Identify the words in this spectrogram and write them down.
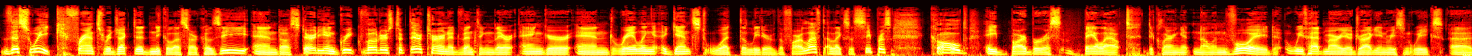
This week, France rejected Nicolas Sarkozy and austerity, and Greek voters took their turn at venting their anger and railing against what the leader of the far left, Alexis Tsipras, called a barbarous bailout, declaring it null and void. We've had Mario Draghi in recent weeks uh,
